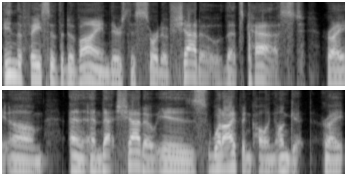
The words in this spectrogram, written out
in the face of the divine, there's this sort of shadow that's cast, right? Um, and and that shadow is what I've been calling Ungit, right?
